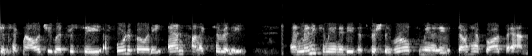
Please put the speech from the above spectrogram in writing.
to technology literacy, affordability, and connectivity. And many communities, especially rural communities, don't have broadband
